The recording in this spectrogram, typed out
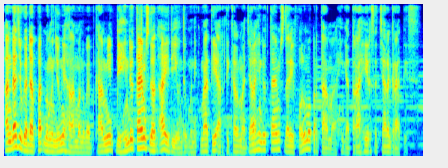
Anda juga dapat mengunjungi halaman web kami di hindutimes.id untuk menikmati artikel majalah Hindu Times dari volume pertama hingga terakhir secara gratis.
